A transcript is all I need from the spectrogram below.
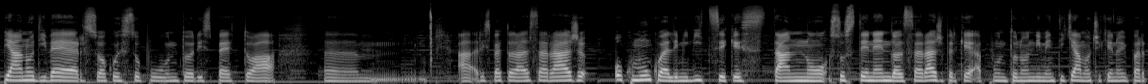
piano diverso a questo punto rispetto a ehm, a, rispetto al-Sarraj o comunque alle milizie che stanno sostenendo al-Sarraj perché appunto non dimentichiamoci che noi par-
